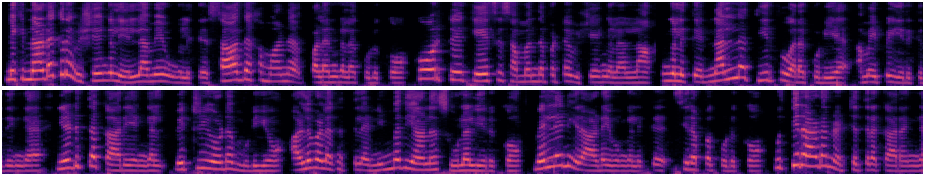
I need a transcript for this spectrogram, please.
இன்னைக்கு நடக்கிற விஷயங்கள் எல்லாமே உங்களுக்கு சாதகமான பலன்களை கொடுக்கும். கோர்ட்டு கேஸ் சம்பந்தப்பட்ட விஷயங்கள் எல்லாம் உங்களுக்கு நல்ல தீர்ப்பு வரக்கூடிய அமைப்பு இருக்குதுங்க. எடுத்த காரியங்கள் வெற்றியோட முடியும். அலுவலகத்துல நிம்மதியான சூழல் இருக்கும். வெள்ளை நீர் ஆடை உங்களுக்கு சிறப்பை கொடுக்கும். உத்திராட நட்சத்திரக்காரங்க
